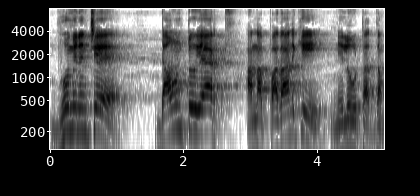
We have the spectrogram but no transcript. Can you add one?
భూమి నుంచే డౌన్ టు ఎర్త్ అన్న పదానికి నిలువుటద్దం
